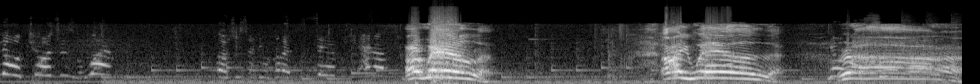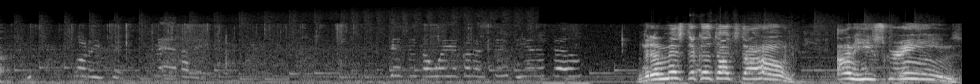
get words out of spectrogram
no choices left? Oh, she said you were gonna save Anna. I will! I will! No, Rah! What is this? This is the way you're gonna save the NFL? With a mystical touchdown! And he screams!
